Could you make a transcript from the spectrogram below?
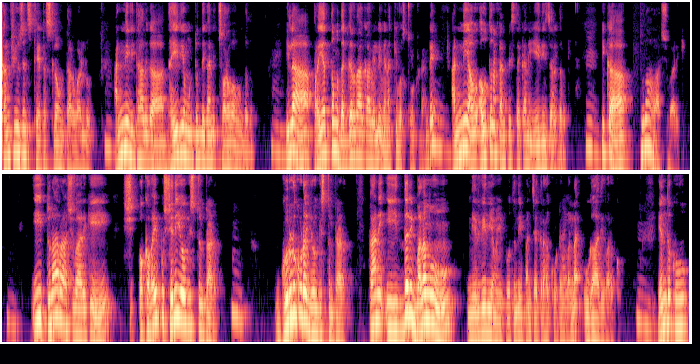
కన్ఫ్యూజన్ స్టేటస్లో ఉంటారు వాళ్ళు. అన్ని విధాలుగా ధైర్యం ఉంటుంది కానీ చొరవ ఉండదు. ఇలా ప్రయత్నం దగ్గర దాకా వెళ్ళి వెనక్కి వస్తూ ఉంటుంది అంటే అన్నీ అవు అవుతున్నట్టు అనిపిస్తే కానీ ఏదీ జరగదు. ఇక తులారాశి వారికి. ఈ తులారాశి వారికి ఒకవైపు శని యోగిస్తుంటాడు. గురుడు కూడా యోగిస్తుంటాడు. కానీ ఈ ఇద్దరి బలము నిర్వీర్యం అయిపోతుంది ఈ పంచగ్రహ కూటమి వల్ల ఉగాది వరకు. ఎందుకు?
